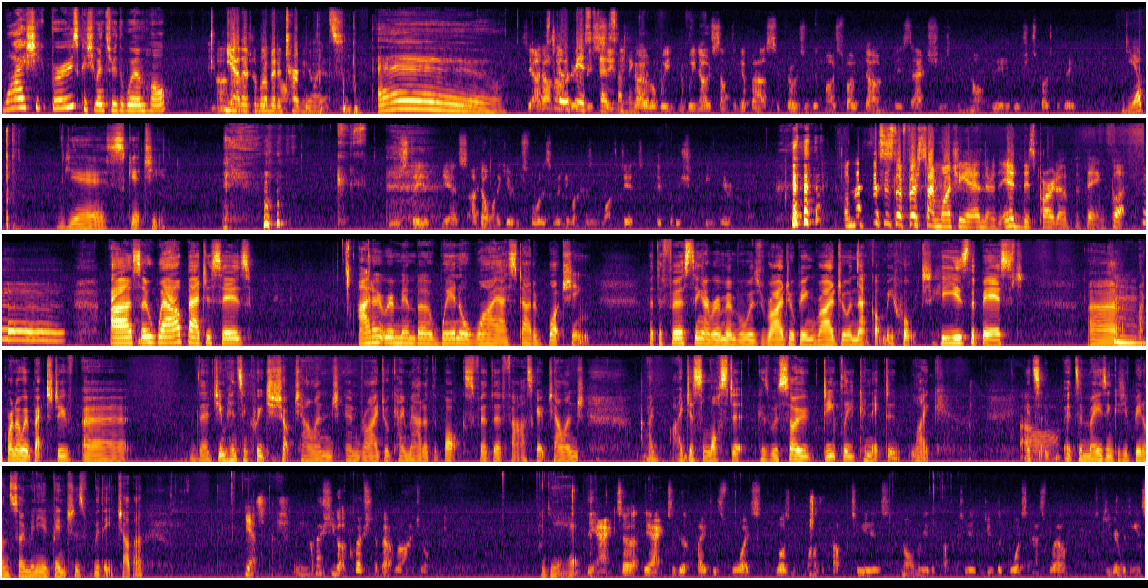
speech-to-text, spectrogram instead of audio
Why is she bruised? Because she went through the wormhole. Yeah, Uh-huh, there's a little bit of turbulence. Oh. See, I don't know if Scofius everybody's seen the something show, but we we know something about Sikozu that most folk don't. Is that she's not really who she's supposed to be. Yep. Yeah, sketchy. You stay, yes, I don't want to give any spoilers. If anyone hasn't watched it, they probably shouldn't be here. Anyway. Unless this is their first time watching it and they're in this part of the thing, but Uh, so Wow Badger says, I don't remember when or why I started watching, but the first thing I remember was Rygel being Rygel, and that got me hooked. He is the best. Uh, Like when I went back to do uh, the Jim Henson Creature Shop Challenge, and Rygel came out of the box for the Farscape Challenge, I I just lost it because we're so deeply connected. Like, it's it's amazing because you've been on so many adventures with each other. yes. I've actually got a question about Rygel. Yeah. The actor, the actor that played his voice, wasn't one of the puppeteers. Normally, the puppeteers do the voice as well to keep everything in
